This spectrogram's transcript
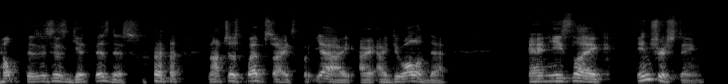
help businesses get business, not just websites, but yeah, I, I, I do all of that." And he's like, "Interesting."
